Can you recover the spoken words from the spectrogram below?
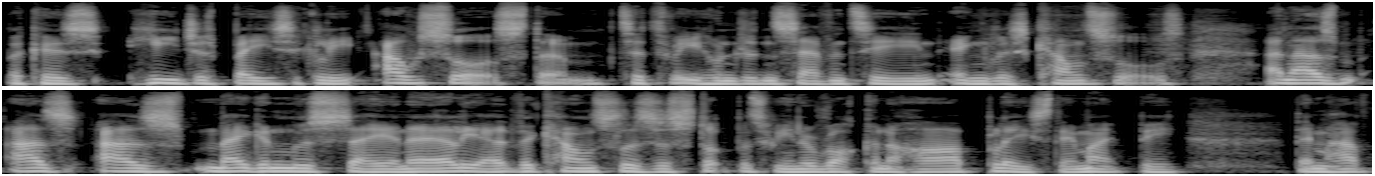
because he just basically outsourced them to 317 English councils. And as as as Megan was saying earlier, the councillors are stuck between a rock and a hard place. They might be, they might have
